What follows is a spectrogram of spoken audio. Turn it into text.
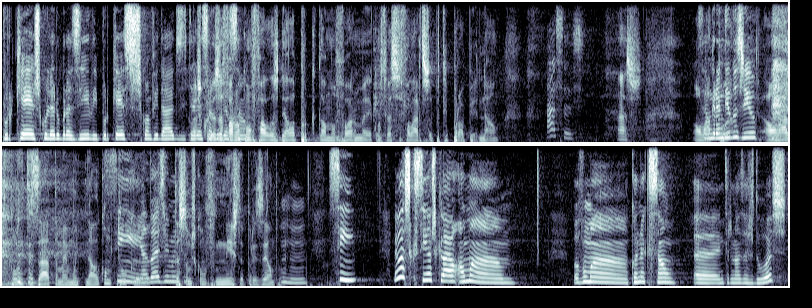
porquê escolher o Brasil e porquê esses convidados e ter essa ligação. a forma como falas dela, porque de alguma forma é como se estivesse a falar sobre ti própria, não? Achas? Acho. Há um, é um grande elogio. Há um lado politizado também muito nela, como sim, tu, que é muito... assumes como feminista, por exemplo. Uhum. Sim, eu acho que sim, acho que há uma... Houve uma conexão uh, entre nós as duas.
